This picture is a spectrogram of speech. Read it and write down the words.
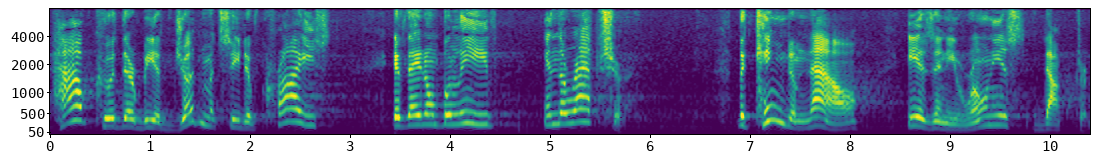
How could there be a judgment seat of Christ if they don't believe in the rapture? The kingdom now is an erroneous doctrine.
